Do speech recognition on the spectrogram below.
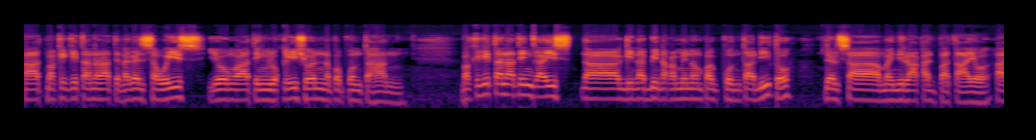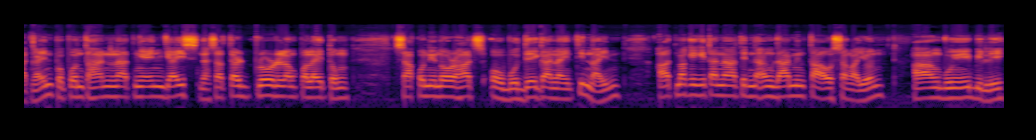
at makikita na natin agad sa Waze yung ating location na pupuntahan. Makikita natin guys na ginabi na kami ng pagpunta dito dahil sa may nilakad pa tayo. At ngayon pupuntahan na natin ngayon guys, nasa third floor lang pala itong Sako ni Norhats o Bodega 99 at makikita natin na ang daming tao sa ngayon ang bumibili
